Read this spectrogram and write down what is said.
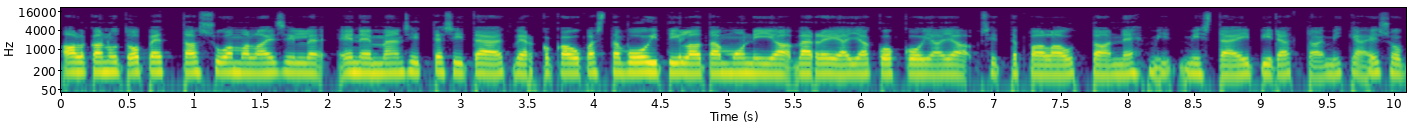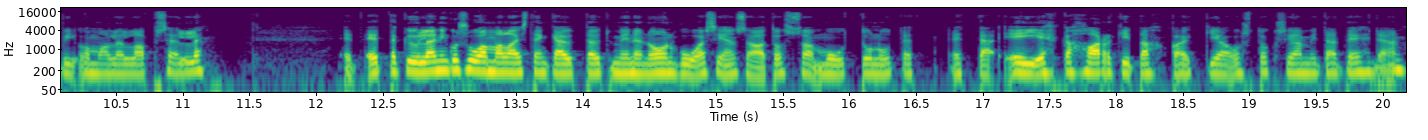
alkanut opettaa suomalaisille enemmän sitten sitä, että verkkokaupasta voi tilata monia värejä ja kokoja ja sitten palauttaa ne, mistä ei pidä tai mikä ei sovi omalle lapselle. Et, että kyllä niin kuin suomalaisten käyttäytyminen on vuosien saatossa muuttunut, et, että ei ehkä harkita kaikkia ostoksia, mitä tehdään.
